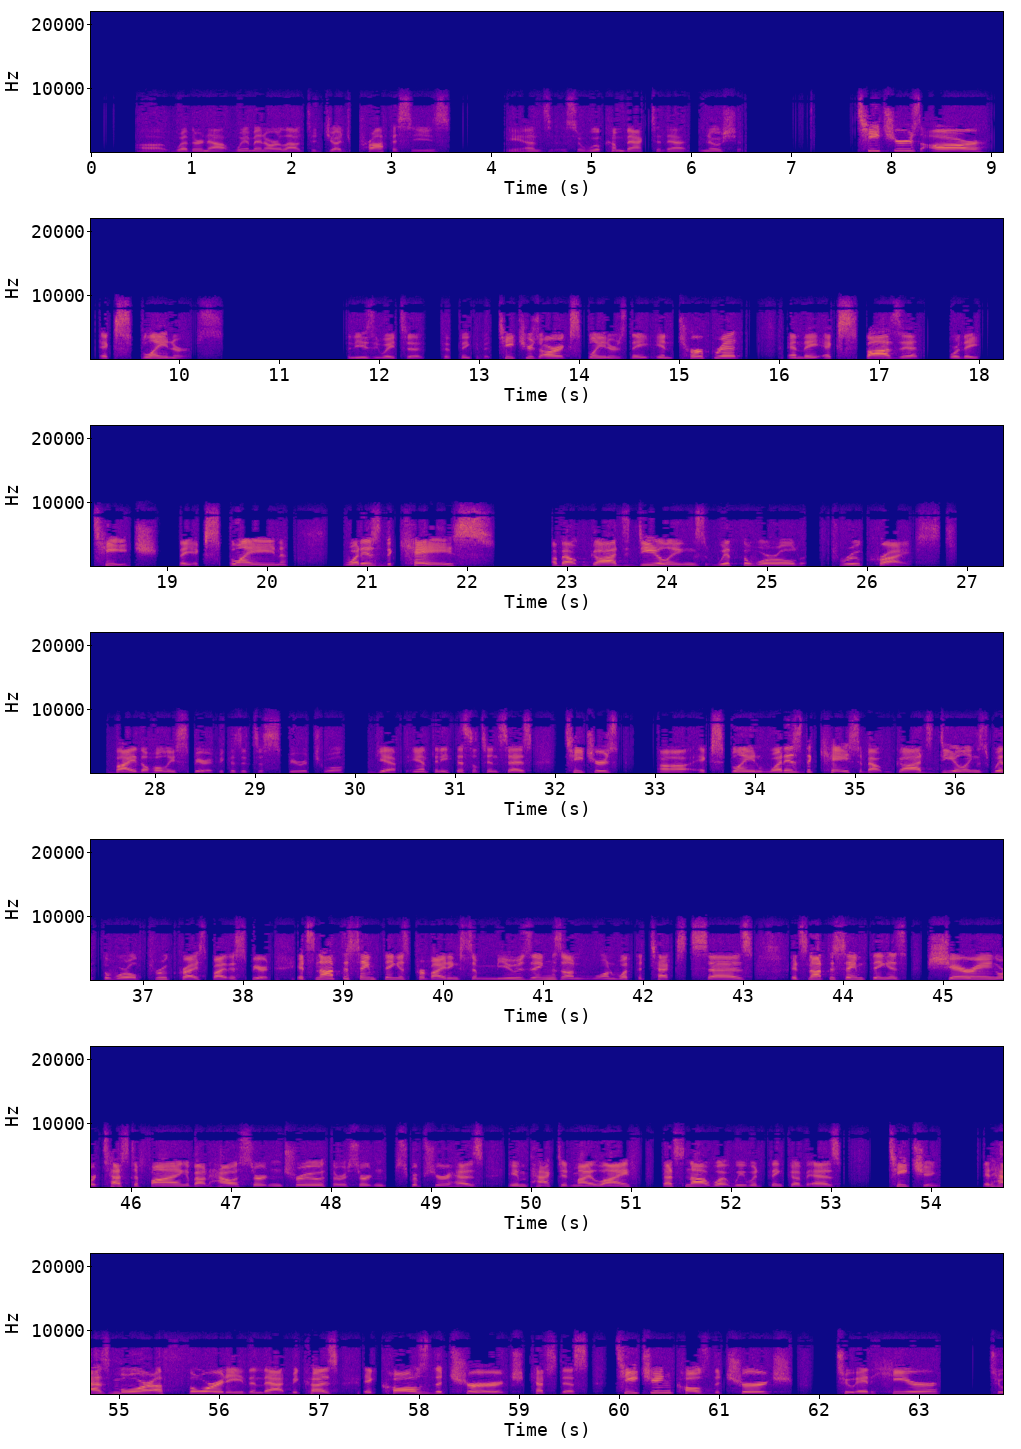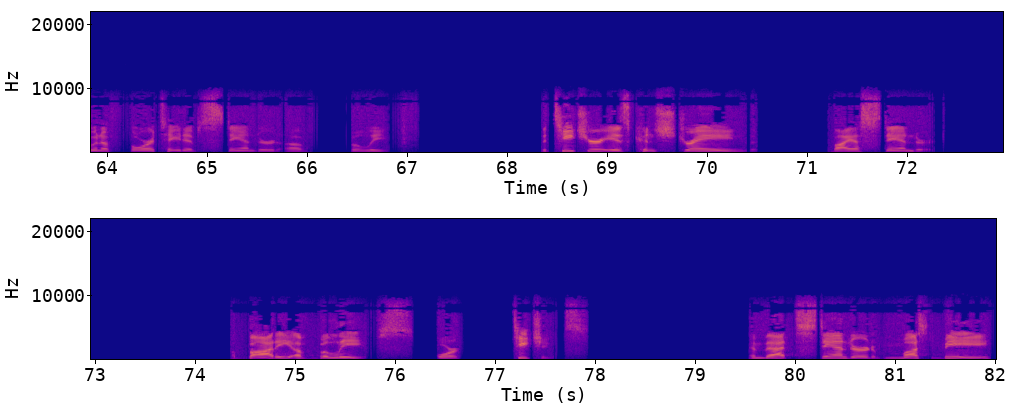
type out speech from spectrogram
uh, whether or not women are allowed to judge prophecies. And so we'll come back to that notion. Teachers are explainers. It's an easy way to, to think of it. Teachers are explainers. They interpret and they exposit, or they teach, they explain what is the case about God's dealings with the world through Christ by the Holy Spirit, because it's a spiritual gift. Anthony Thiselton says teachers uh, explain what is the case about God's dealings with the world through Christ by the Spirit. It's not the same thing as providing some musings on, on what the text says. It's not the same thing as sharing or testifying about how a certain truth or a certain scripture has impacted my life. That's not what we would think of as teaching. It has more authority than that because it calls the church, catch this, teaching calls the church to adhere to an authoritative standard of belief. The teacher is constrained by a standard, a body of beliefs or teachings. And that standard must be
